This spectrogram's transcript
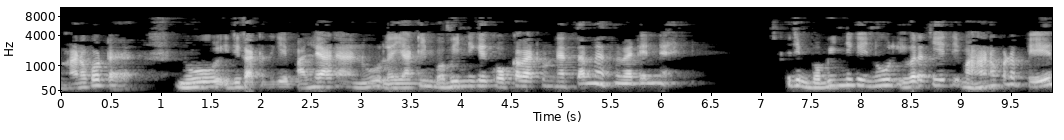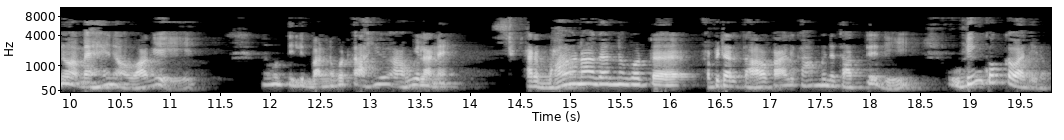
මහානකොට නූල් ඉදිකට දිගේ පල්ලෙහාට නූල යටින් බොබින් එකේ කොක්ක වැටුනේ නැත්නම් මැස්ම වැටෙන්නේ නැහැ. ඉතින් බොබින් එකේ නූල් ඉවර තියෙද්දි මහානකොට පේනවා මැහෙනවා වගේ. නමුත් ඉලි බලනකොට අහුවෙලා නැහැ. අර භාවනා ගන්නකොට අපිට අර తాවකාලික හම්බෙන தත්ත්වෙදී උඩින් කොක්ක වදිනවා.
